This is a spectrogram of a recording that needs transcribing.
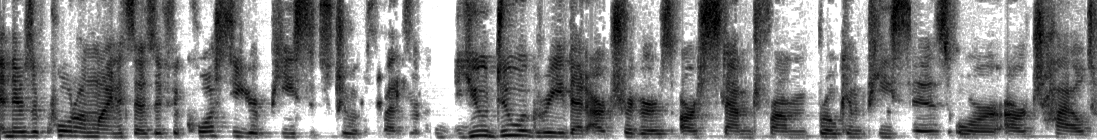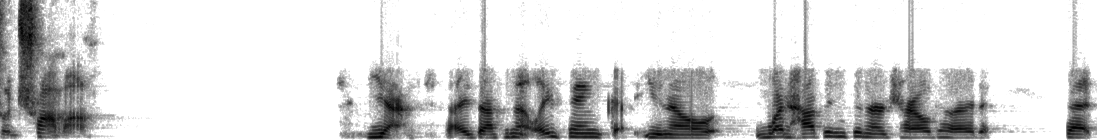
and there's a quote online it says if it costs you your peace it's too expensive you do agree that our triggers are stemmed from broken pieces or our childhood trauma yes i definitely think you know what happens in our childhood sets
